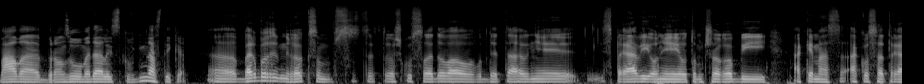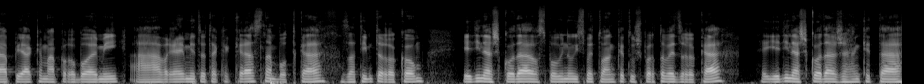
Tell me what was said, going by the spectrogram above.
máme bronzovú medailistku v gymnastike. Barbarin rok som trošku sledoval detailne správy o nej, o tom, čo robí, aké má, ako sa trápi, aké má problémy a vrajím je to taká krásna bodka za týmto rokom. Jediná škoda, spomenuli sme tú anketu športovec roka, Jediná škoda, že anketa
